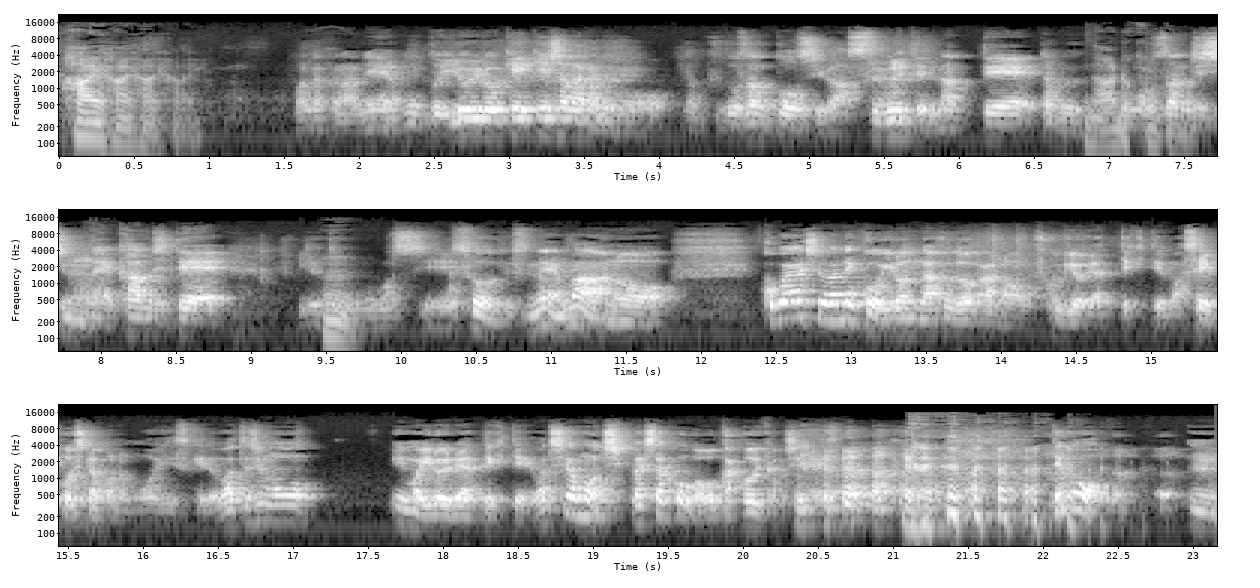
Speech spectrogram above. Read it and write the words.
はいはいはいはい。まあだからね、本当いろいろ経験した中でも、不動産投資が優れてるなって、多分、なるほど。さん自身もね、感じていると思いますし。うん、そうですね。まあ、あの、小林はね、こういろんな不動、あの、副業やってきて、まあ成功したものも多いですけど、私も今いろいろやってきて、私はもう失敗した方が多いかもしれないです。でも、うん。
